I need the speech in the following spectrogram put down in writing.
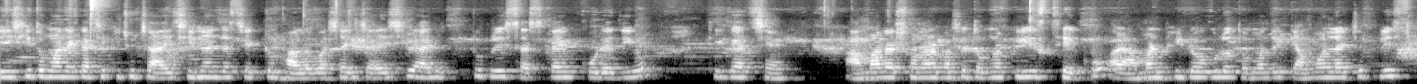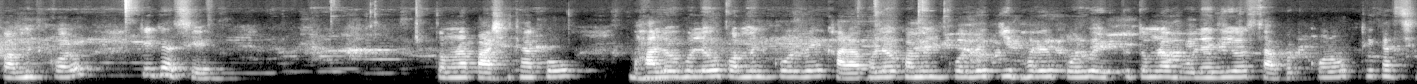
বেশি তোমাদের কাছে কিছু চাইছি না জাস্ট একটু ভালোবাসাই চাইছি। আর একটু প্লিজ সাবস্ক্রাইব করে দিও, ঠিক আছে? আমার আর সোনার পাশে তোমরা প্লিজ থেকো। আর আমার ভিডিওগুলো তোমাদের কেমন লাগছে প্লিজ কমেন্ট করো, ঠিক আছে? তোমরা পাশে থাকো। ভালো হলেও কমেন্ট করবে, খারাপ হলেও কমেন্ট করবে, কীভাবে করবে একটু তোমরা বলে দিও সাপোর্ট করো, ঠিক আছে?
